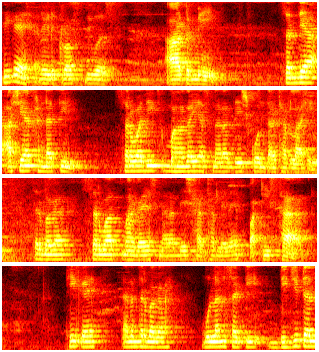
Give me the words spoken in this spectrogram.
ठीक आहे? रेड क्रॉस दिवस आठ मे. सध्या आशिया खंडातील सर्वाधिक महागाई असणारा देश कोणता ठरला आहे? तर बघा सर्वात महागाई असणारा देश हा ठरलेला आहे पाकिस्तान. ठीक आहे? त्यानंतर बघा मुलांसाठी डिजिटल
